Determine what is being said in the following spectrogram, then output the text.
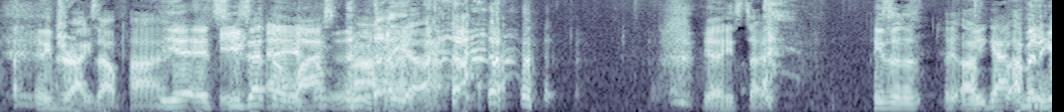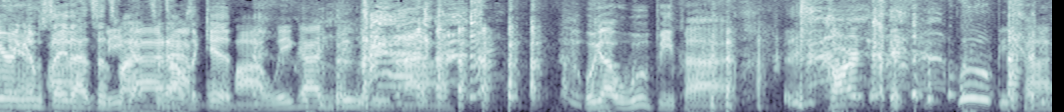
and he drags out pie. yeah, it's he's at the last pie. yeah, yeah, he's tight. He's in. A, We I've, got I've been hearing him pecan say that since We my, since I was a kid. Pie. We got doobie pie. We got whoopie pie. card. Whoopie pie.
